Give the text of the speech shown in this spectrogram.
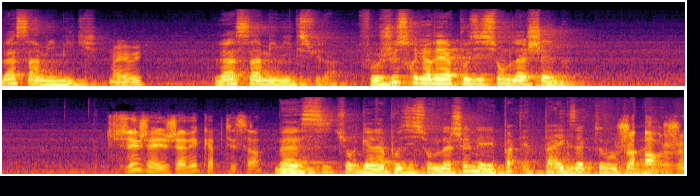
Là, c'est un mimique. mais oui. Là, c'est un mimique celui-là. Faut juste regarder la position de la chaîne. Tu sais que j'avais jamais capté ça. Bah, si tu regardes la position de la chaîne, elle est pas, elle est pas exactement Genre, pareille. je,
